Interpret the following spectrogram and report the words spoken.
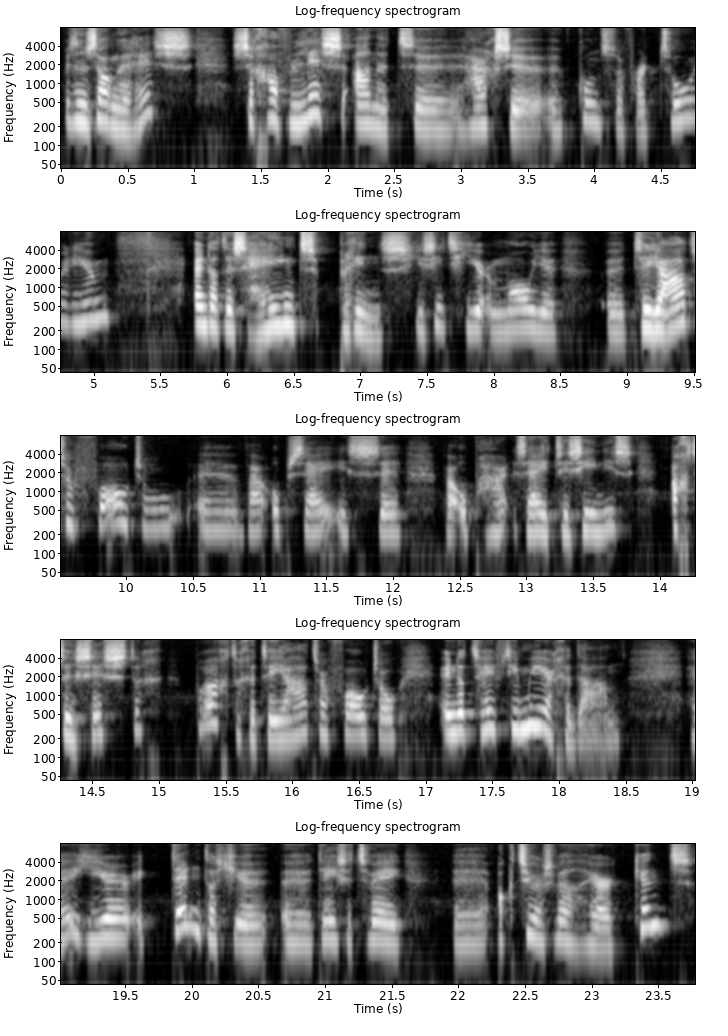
met een zangeres. Ze gaf les aan het Haagse conservatorium. En dat is Heent Prins. Je ziet hier een mooie uh, theaterfoto uh, waarop, zij, is, uh, waarop haar, zij te zien is. 68, prachtige theaterfoto. En dat heeft hij meer gedaan. Hier, ik denk dat je deze twee acteurs wel herkent.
